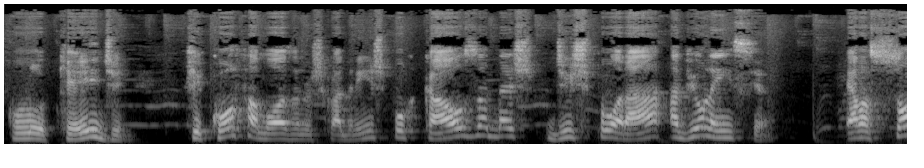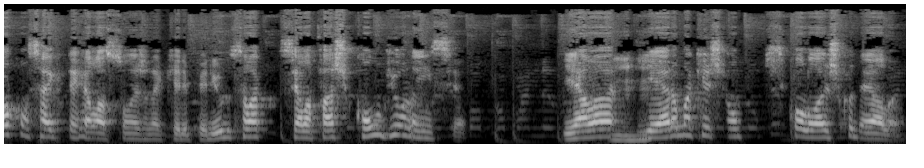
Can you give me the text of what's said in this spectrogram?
Com o Luke Cage, ficou famosa nos quadrinhos por causa das, de explorar a violência. Ela só consegue ter relações naquele período se ela, se ela faz com violência. E, ela, Uhum. e era uma questão psicológico dela.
